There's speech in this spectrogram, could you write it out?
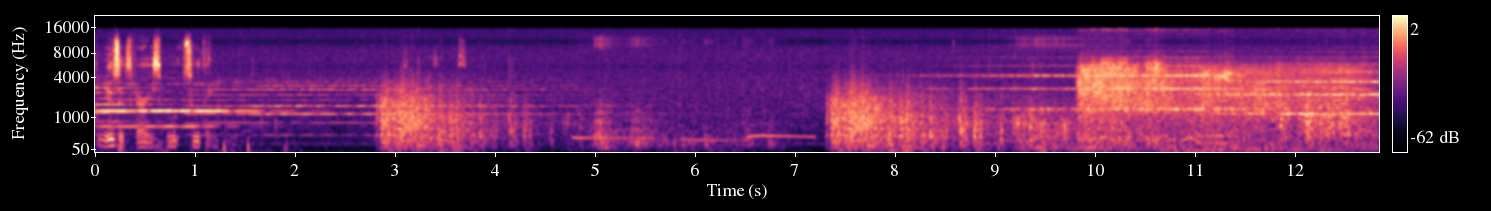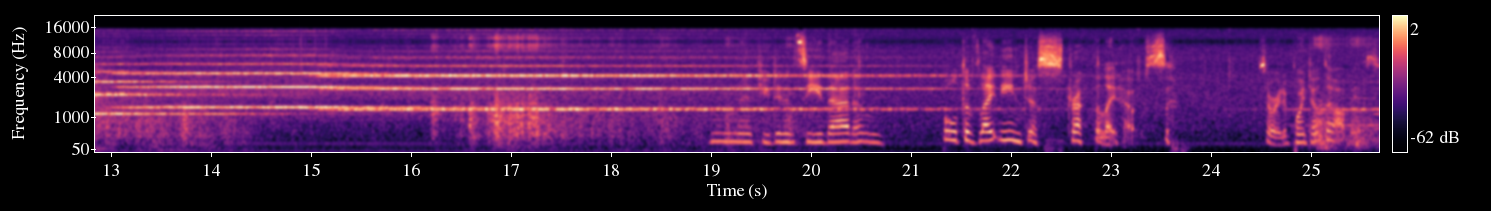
The music's very soothing. Mm, If you didn't see that, a bolt of lightning just struck the lighthouse. Sorry to point out the obvious.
